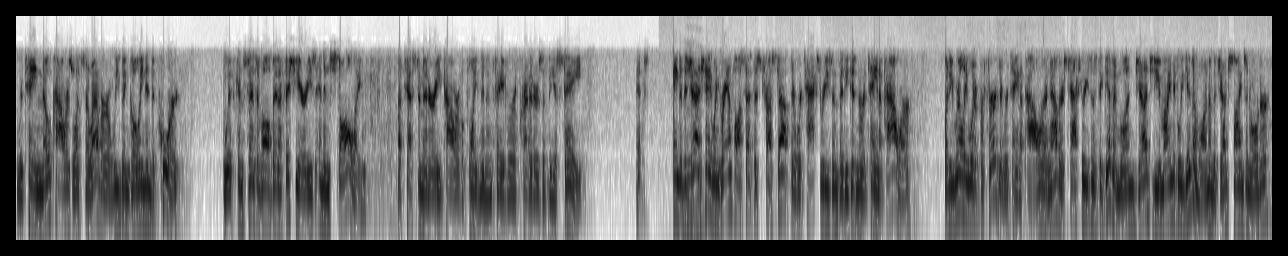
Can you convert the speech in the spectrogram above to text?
retain no powers whatsoever. We've been going into court with consent of all beneficiaries and installing a testamentary power of appointment in favor of creditors of the estate. It's saying to the mm-hmm. judge, hey, when grandpa set this trust up, there were tax reasons that he didn't retain a power, but he really would have preferred to retain a power, and now there's tax reasons to give him one. Judge, do you mind if we give him one? And the judge signs an order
